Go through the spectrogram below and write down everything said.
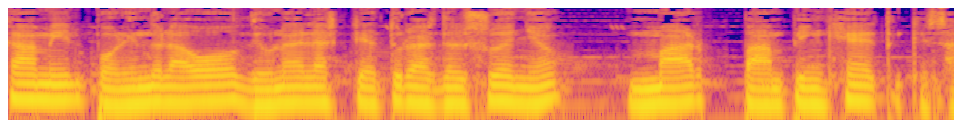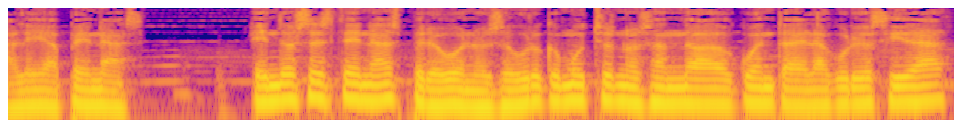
Hamill poniendo la voz de una de las criaturas del sueño, Mark Pumpinghead, que sale apenas en dos escenas, pero bueno, seguro que muchos nos han dado cuenta de la curiosidad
